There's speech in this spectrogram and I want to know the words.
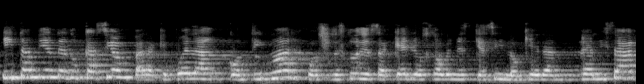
y también de educación para que puedan continuar con sus estudios aquellos jóvenes que así lo quieran realizar.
